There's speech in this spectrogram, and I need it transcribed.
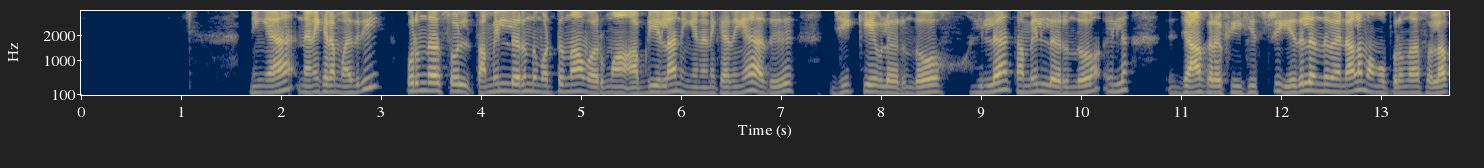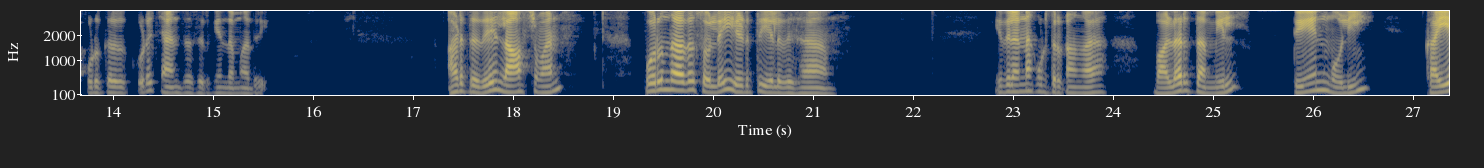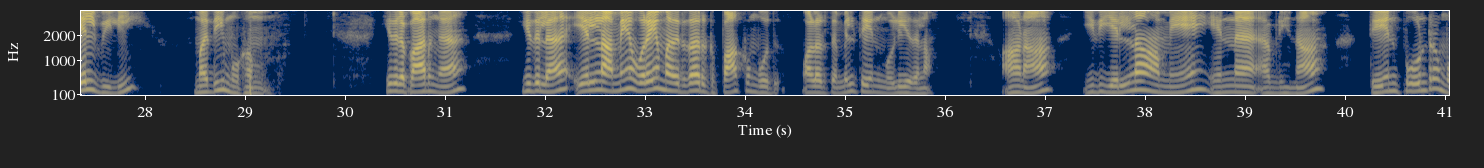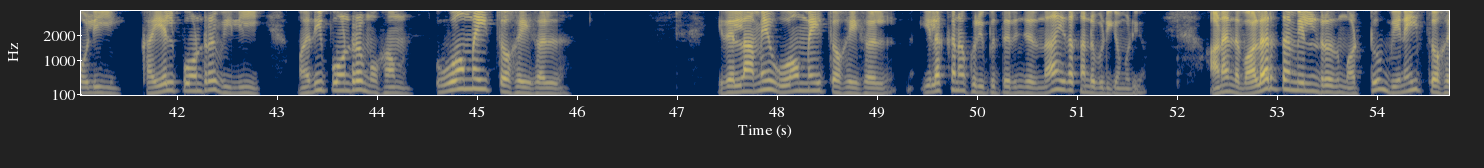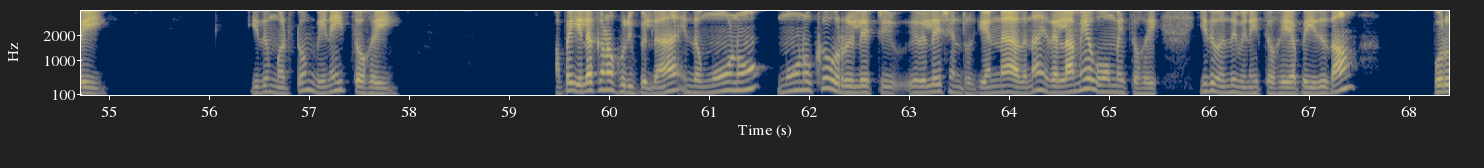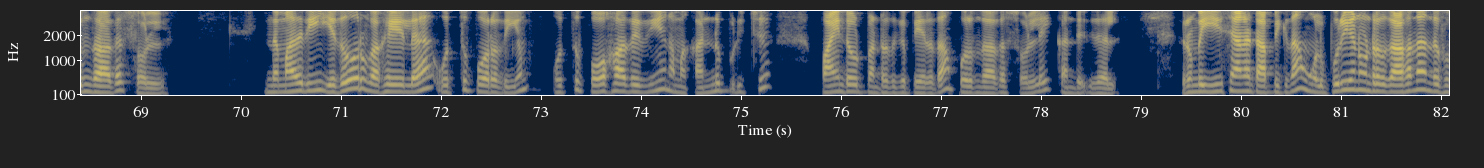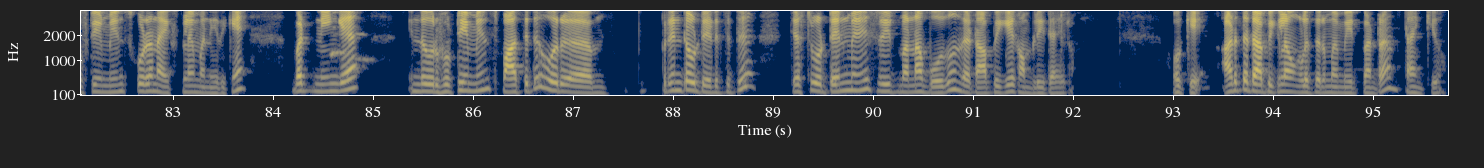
நீங்கள் நினைக்கிற மாதிரி பொருந்தா சொல் தமிழ்ல இருந்து மட்டும் தான் வருமா? அப்படியெல்லாம் நீங்கள் நினைக்காதீங்க அது ஜிகேவில் இருந்தோ, இல்லை தமிழ்ல இருந்தோ, இல்லை ஜாகிரஃபி ஹிஸ்ட்ரி எதுலேருந்து வேணாலும் அவங்க பொருந்தா சொல்லாக கொடுக்கறதுக்கு கூட சான்சஸ் இருக்குது இந்த மாதிரி. அடுத்தது லாஸ்ட் ஒன். பொருந்தாத சொல்லை எடுத்து எழுதுக. இதில் என்ன கொடுத்துருக்காங்க வளர்தமிழ், தேன்மொழி, கயல்விழி, மதிமுகம். இதில் பாருங்க. இதில் எல்லாமே ஒரே மாதிரி தான் இருக்குது பார்க்கும்போது. வளர்த்தமிழ் தேன்மொழி இதெல்லாம். ஆனால் இது எல்லாமே என்ன அப்படின்னா, தேன் போன்ற மொழி, கயல் போன்ற விழி, மதி போன்ற முகம், ஓமை தொகைகள். இதெல்லாமே ஓமை தொகைகள். இலக்கண குறிப்பு தெரிஞ்சிருந்தா இதை கண்டுபிடிக்க முடியும். ஆனால் இந்த வளர்த்தமிழ்ன்றது மட்டும் வினைத்தொகை. இது மட்டும் வினைத்தொகை. அப்போ இலக்கண குறிப்பில் இந்த 3ம் 3க்கு ஒரு ரிலேட்டிவ் ரிலேஷன் இருக்குது என்ன அதுனா இதெல்லாமே ஓமை தொகை. இது வந்து வினைத்தொகை. அப்போ இதுதான் பொருந்தாத சொல். இந்த மாதிரி ஏதோ ஒரு வகையில் ஒத்து போகிறதையும் ஒத்து போகாததையும் நம்ம கண்டுபிடிச்சு பாயிண்ட் அவுட் பண்ணுறதுக்கு பேர் தான் பொருந்தாத சொல்லை கண்டறிதல். ரொம்ப ஈஸியான டாபிக் தான். உங்களுக்கு புரியணுன்றதுக்காக தான் இந்த ஃபிஃப்டீன் மினிட்ஸ் கூட நான் எக்ஸ்பிளைன் பண்ணியிருக்கேன். பட் நீங்கள் இந்த ஒரு ஃபிஃப்டீன் மினிட்ஸ் பார்த்துட்டு ஒரு பிரிண்ட் அவுட் எடுத்துகிட்டு ஜஸ்ட் ஒரு டென் மினிட்ஸ் ரீட் பண்ணால் போதும். இந்த டாப்பிக்கே கம்ப்ளீட் ஆயிரும். ஓகே அடுத்த டாப்பிக்கில் உங்களை திரும்ப மீட் பண்ணுறேன் தேங்க்யூ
